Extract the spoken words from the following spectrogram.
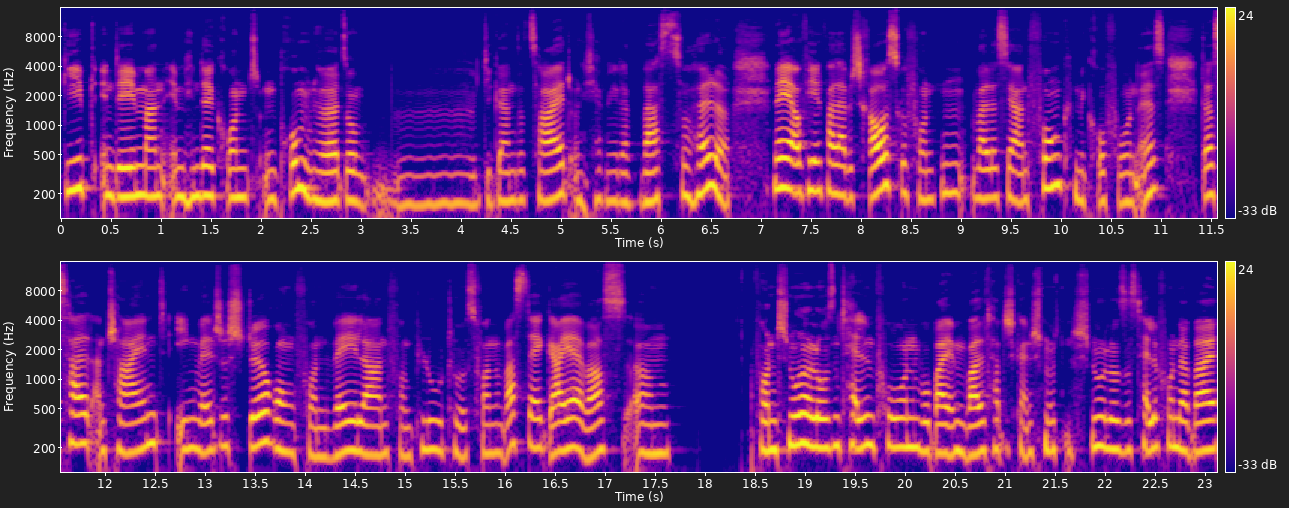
gibt, in denen man im Hintergrund ein Brummen hört, so die ganze Zeit. Und ich habe mir gedacht, was zur Hölle? Naja, auf jeden Fall habe ich rausgefunden, weil es ja ein Funkmikrofon ist, dass halt anscheinend irgendwelche Störungen von WLAN, von Bluetooth, von was der Geier was, ähm, von schnurlosen Telefonen, wobei im Wald hatte ich kein schnur schnurloses Telefon dabei,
